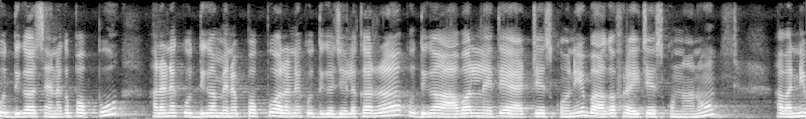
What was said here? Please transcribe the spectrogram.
కొద్దిగా శనగపప్పు అలానే కొద్దిగా మినప్పప్పు అలానే కొద్దిగా జీలకర్ర కొద్దిగా ఆవాలను అయితే యాడ్ చేసుకొని బాగా ఫ్రై చేసుకున్నాను. అవన్నీ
